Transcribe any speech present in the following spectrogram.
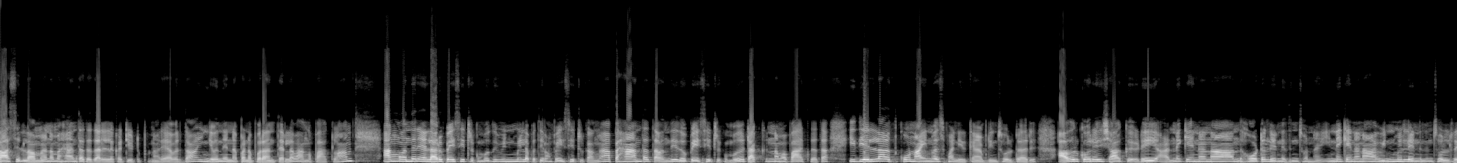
காசு இல்லாமல் நம்ம ஹேன் தாத்தா தலையில் கட்டி விட்டு போனாரே அவர் தான். இங்கே வந்து என்ன பண்ண போகிறான்னு தெரில வாங்க பார்க்கலாம் அங்கே வந்து எல்லாரும் பேசிகிட்டு இருக்கும்போது விண்மில்லை பற்றிலாம் பேசிகிட்டு இருக்காங்க. அப்போ ஹேன் தாத்தா வந்து ஏதோ பேசிகிட்டு இருக்கும்போது டக்குன்னு நம்ம பார்க் தாத்தா இது எல்லாத்துக்கும் நான் இன்வெஸ்ட் பண்ணியிருக்கேன் அப்படின்னு சொல்கிறாரு அவருக்கு ஒரே ஷாக்கு டேய் அன்னைக்கு என்னன்னா அந்த ஹோட்டல் என்னதுன்னு சொன்னேன். இன்றைக்கி என்னன்னா விண்மில் என்னதுன்னு சொல்கிற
